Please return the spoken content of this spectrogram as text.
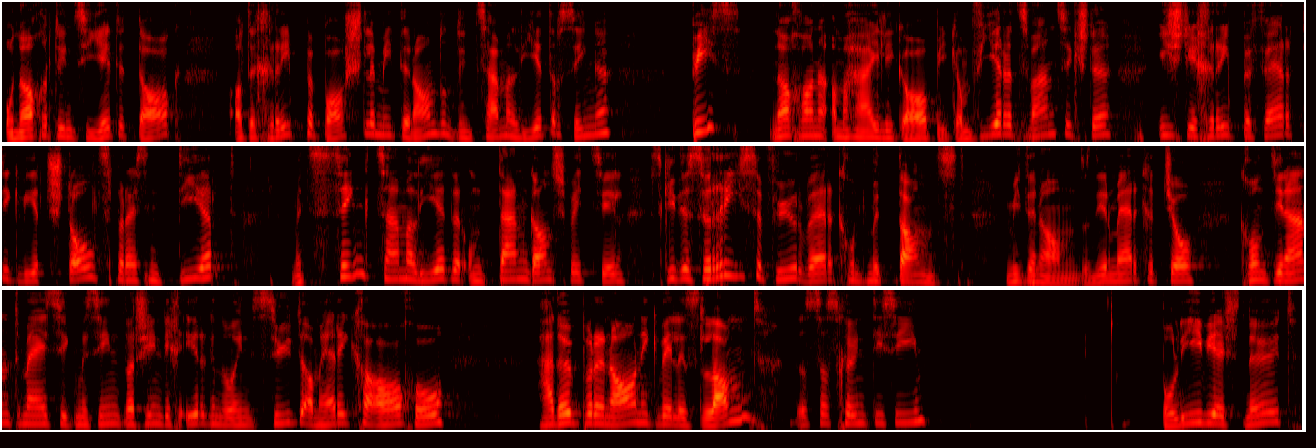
Und nachher tun sie jeden Tag an der Krippe basteln miteinander und zusammen Lieder singen, bis nachher am Heiligabend. Am 24. ist die Krippe fertig, wird stolz präsentiert. Man singt zusammen Lieder und dann ganz speziell, es gibt ein riesiges Feuerwerk und man tanzt miteinander. Und ihr merkt schon, kontinentmäßig, wir sind wahrscheinlich irgendwo in Südamerika angekommen. Hat jemand eine Ahnung, welches Land das, das könnte sein? Bolivien ist es nicht.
